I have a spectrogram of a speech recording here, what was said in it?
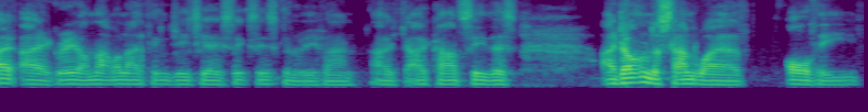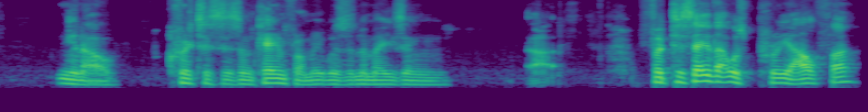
I, I agree on that one. I think GTA 6 is going to be fine. I, I can't see this. I don't understand why all the, you know, criticism came from. It was an amazing. Uh, for to say that was pre-alpha,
